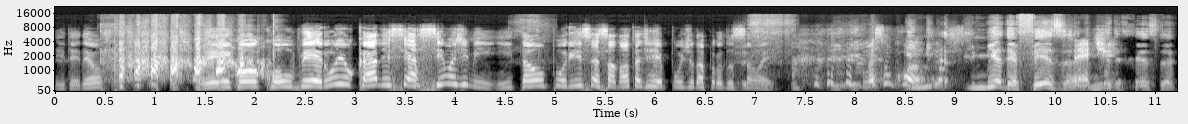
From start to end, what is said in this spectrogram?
entendeu? ele colocou o Beru e o Cálice acima de mim. Então, por isso, essa nota de repúdio da produção aí. E, Mas são quantos? Em minha, em minha defesa. Sete. Minha defesa.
